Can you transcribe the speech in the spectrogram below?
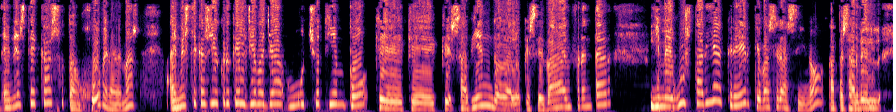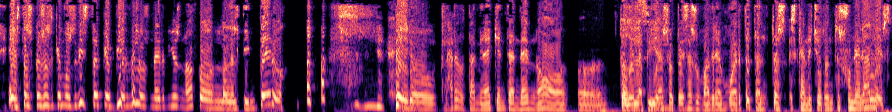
en este caso, tan joven además, en este caso yo creo que él lleva ya mucho tiempo que, que, que sabiendo a lo que se va a enfrentar y me gustaría creer que va a ser así, ¿no? A pesar de estas cosas que hemos visto que pierde los nervios, ¿no? Con lo del tintero. Pero claro, también hay que entender, ¿no? Todo la pilla de sorpresa, su madre muerto, tantos, es que han hecho tantos funerales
